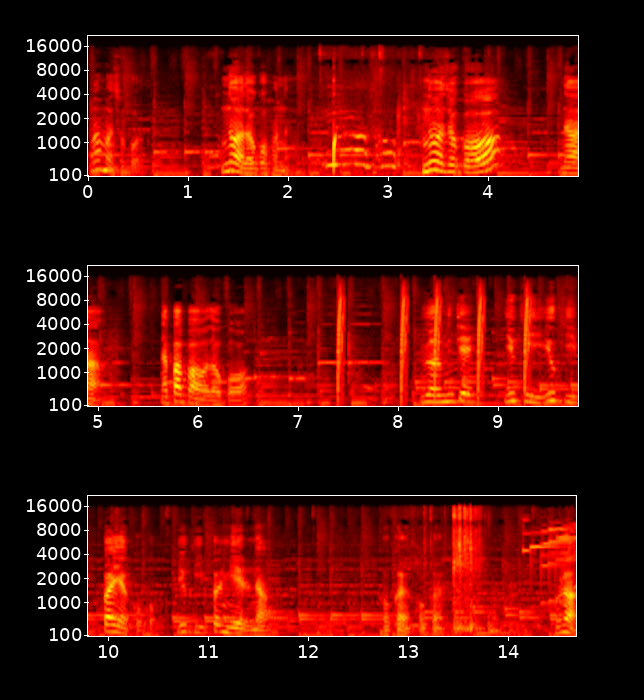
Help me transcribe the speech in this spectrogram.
ママそこ。ノアどこほんならノアそこ。なあ。なパパはどこ？うわ見て。雪雪いっぱいやここ。雪いっぱい見えるな。ここからここからほら。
